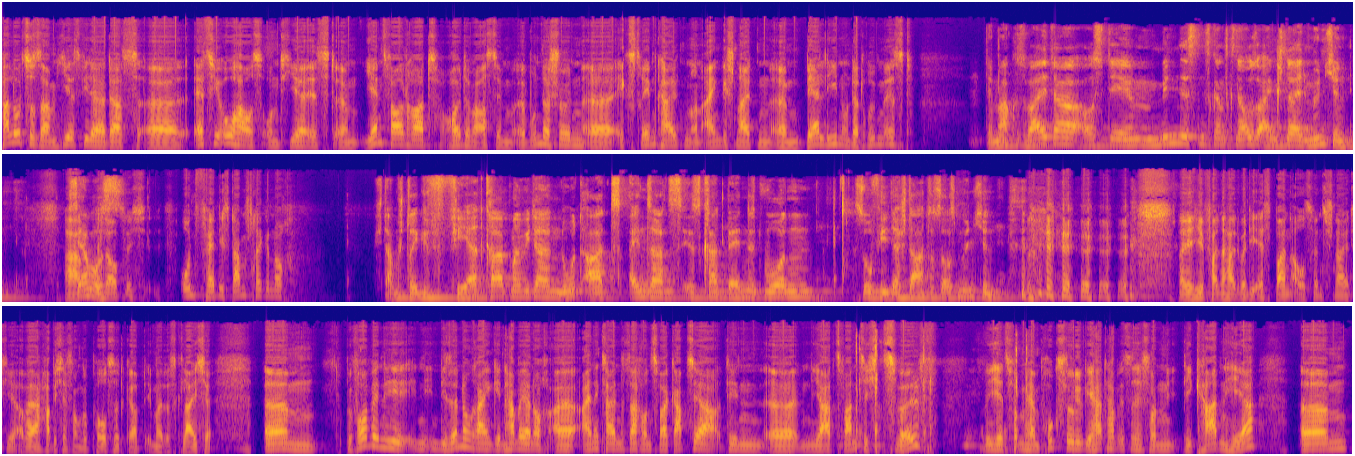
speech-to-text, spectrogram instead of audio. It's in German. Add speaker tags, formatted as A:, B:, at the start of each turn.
A: Hallo zusammen, hier ist wieder das äh, SEO-Haus und hier ist ähm, Jens Waldrat, heute mal aus dem äh, wunderschönen, äh, extrem kalten und eingeschneiten ähm, Berlin und da drüben ist
B: der Markus Walter aus dem mindestens ganz genauso eingeschneiten München.
A: Ah, Servus. Unglaublich. Und fährt die Stammstrecke noch?
B: Stammstrecke fährt gerade mal wieder. Notarzteinsatz ist gerade beendet worden. So viel der Status aus München.
A: naja, hier fallen halt über die S-Bahn aus, wenn es schneit hier. Aber habe ich ja schon gepostet gehabt, immer das Gleiche. Ähm, bevor wir in die, in, in die, Sendung reingehen, haben wir ja noch äh, eine kleine Sache. Und zwar gab es ja den äh, Jahr 2012, wie ich jetzt vom Herrn Bruckschlügel gehört habe, ist es ja schon Dekaden her. Ähm,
